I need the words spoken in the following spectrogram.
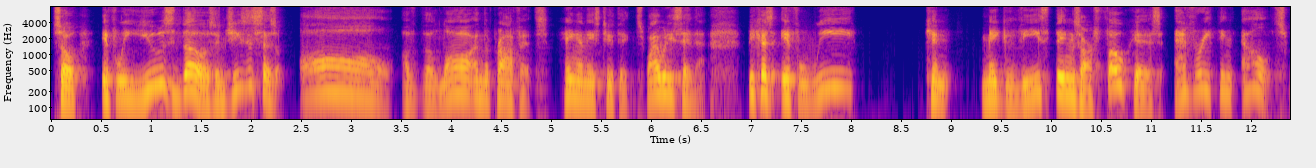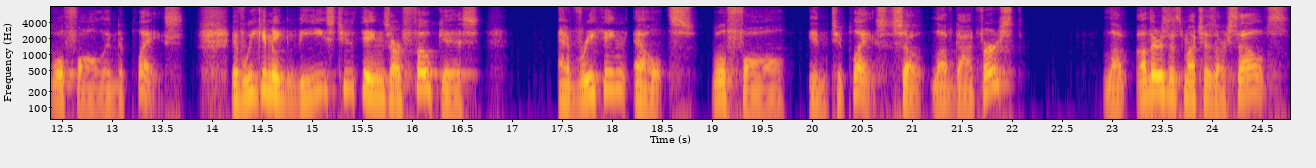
So if we use those, and Jesus says all of the law and the prophets hang on these two things. Why would he say that? Because if we can make these things our focus, everything else will fall into place. If we can make these two things our focus, everything else will fall into place. So love God first, love others as much as ourselves.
